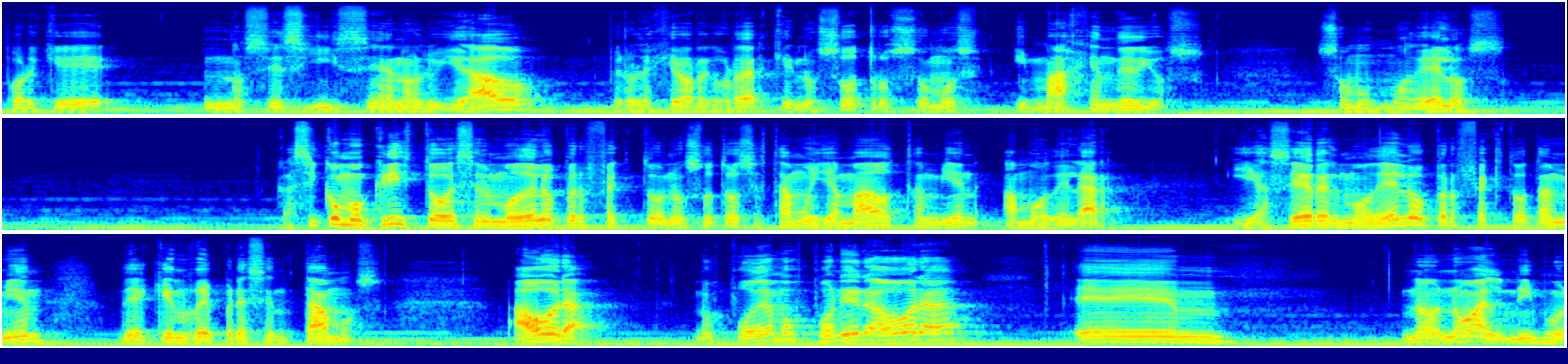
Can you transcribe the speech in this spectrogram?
Porque no sé si se han olvidado, pero les quiero recordar que nosotros somos imagen de Dios, somos modelos. Así como Cristo es el modelo perfecto, nosotros estamos llamados también a modelar y a ser el modelo perfecto también de quien representamos. Ahora, nos podemos poner ahora, em, no, no al mismo,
